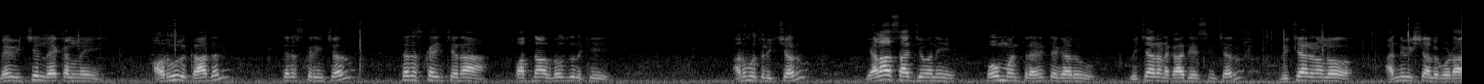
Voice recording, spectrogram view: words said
మేము ఇచ్చిన లేఖల్ని అర్హులు కాదని తిరస్కరించారు. తిరస్కరించిన పద్నాలుగు రోజులకి అనుమతులు ఇచ్చారు. ఎలా సాధ్యమని హోంమంత్రి అనిత గారు విచారణకు ఆదేశించారు. విచారణలో అన్ని విషయాలు కూడా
